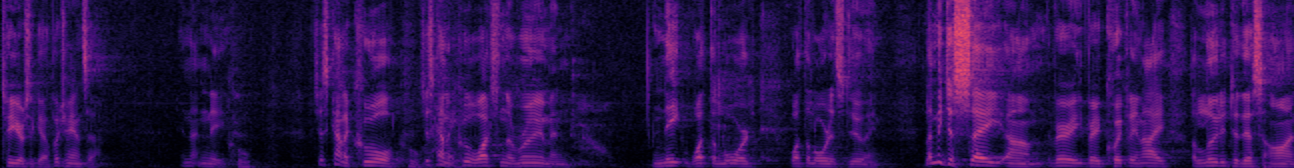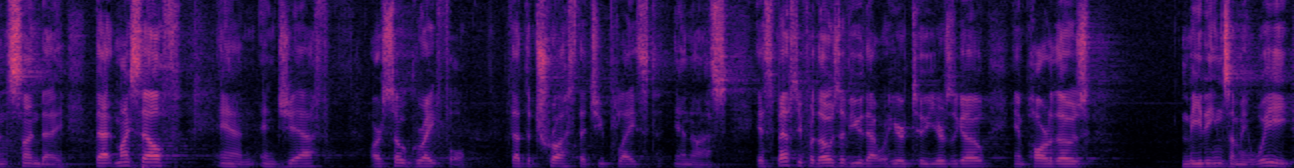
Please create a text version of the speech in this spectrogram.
two years ago? Put your hands up. Isn't that neat? Cool. Just kind of cool, just kind of cool watching the room and neat what the Lord, what the Lord is doing. Let me just say um, very, very quickly, and I alluded to this on Sunday, that myself and, and Jeff are so grateful that the trust that you placed in us, especially for those of you that were here two years ago and part of those meetings. I mean, we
